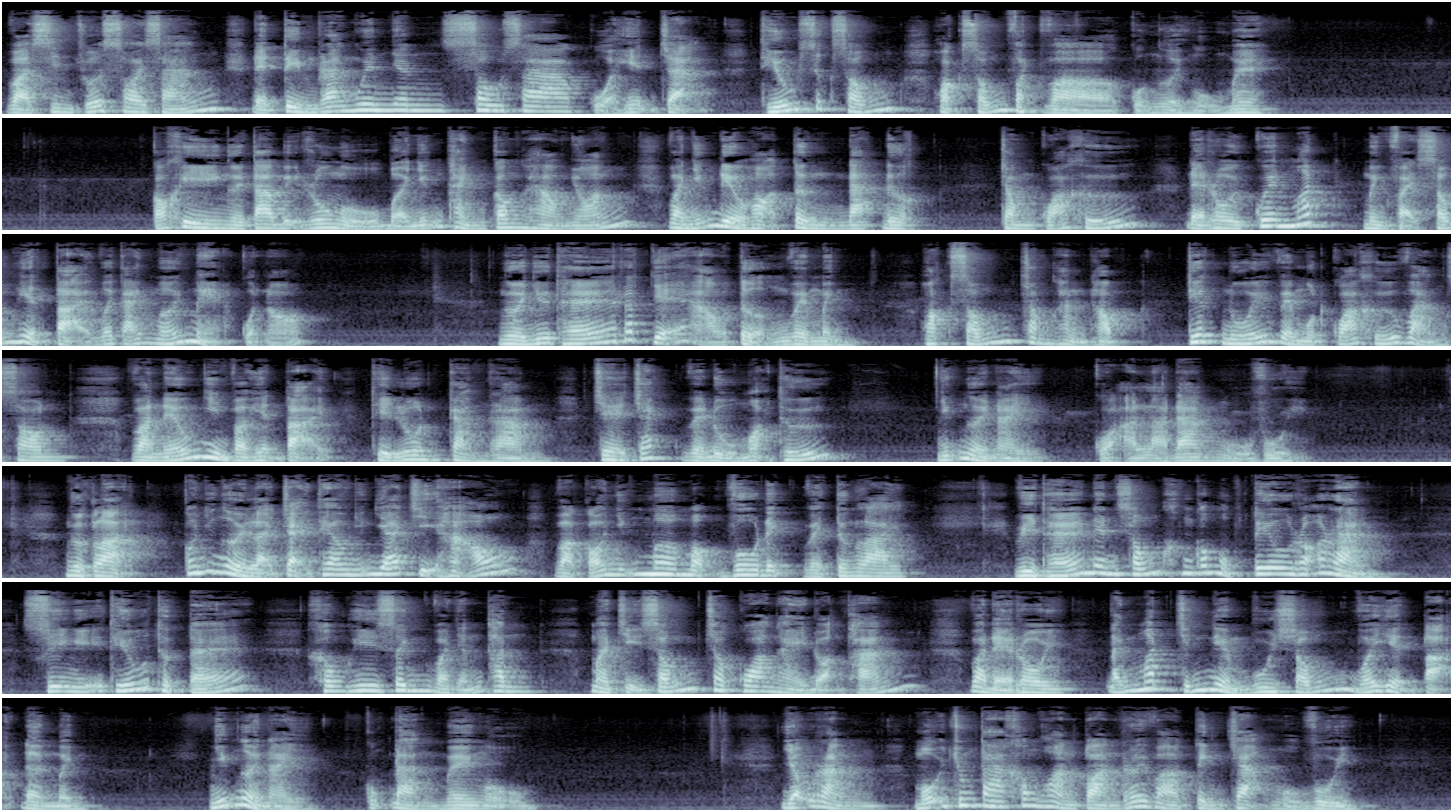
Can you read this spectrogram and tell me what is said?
và xin Chúa soi sáng để tìm ra nguyên nhân sâu xa của hiện trạng thiếu sức sống hoặc sống vật vờ của người ngủ mê. Có khi người ta bị ru ngủ bởi những thành công hào nhoáng và những điều họ từng đạt được trong quá khứ để rồi quên mất mình phải sống hiện tại với cái mới mẻ của nó. Người như thế rất dễ ảo tưởng về mình hoặc sống trong hằn học, tiếc nuối về một quá khứ vàng son và nếu nhìn vào hiện tại thì luôn cảm ràm, chê trách về đủ mọi thứ. Những người này quả là đang ngủ vùi. Ngược lại, có những người lại chạy theo những giá trị hão và có những mơ mộng vô định về tương lai. Vì thế nên sống không có mục tiêu rõ ràng, suy nghĩ thiếu thực tế, không hy sinh và dấn thân mà chỉ sống cho qua ngày đoạn tháng và để rồi đánh mất chính niềm vui sống với hiện tại đời mình. Những người này cũng đang mê ngủ. Dẫu rằng mỗi chúng ta không hoàn toàn rơi vào tình trạng ngủ vùi,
